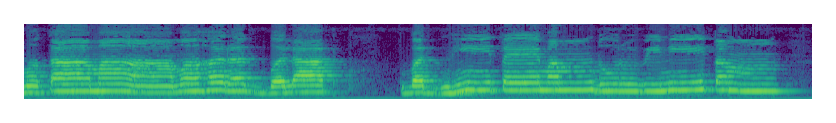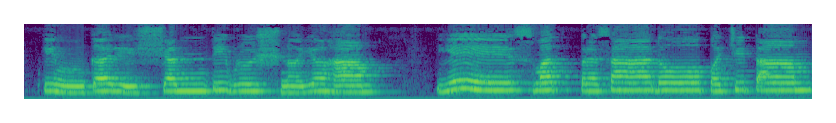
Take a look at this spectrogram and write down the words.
मकामामहरद्बलात् बध्नीतेमम् दुर्विनीतम्। किम् करिष्यन्ति वृष्णयः? ये स्मत्प्रसादोपचिताम्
